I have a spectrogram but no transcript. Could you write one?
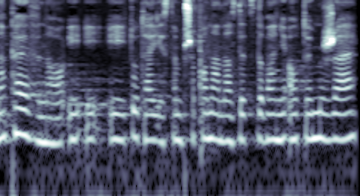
na pewno i, i, i tutaj jestem przekonana zdecydowanie o tym, że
